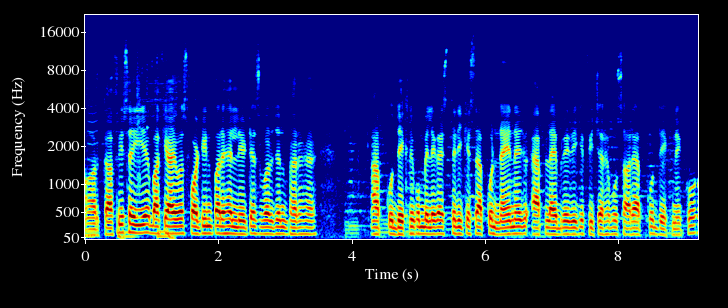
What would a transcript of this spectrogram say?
और काफ़ी सही है, बाकी आई फोर्टीन पर है लेटेस्ट वर्जन पर है। आपको देखने को मिलेगा, इस तरीके से आपको नए नए जो ऐप लाइब्रेरी के फ़ीचर है, वो सारे आपको देखने को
